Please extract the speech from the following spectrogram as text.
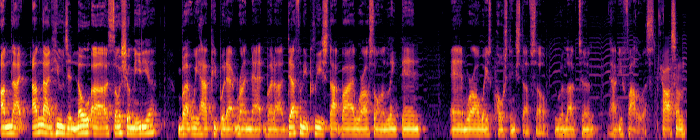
I'm not I'm not huge in no uh, social media, but we have people that run that. But uh, definitely, please stop by. We're also on LinkedIn, and we're always posting stuff. So we would love to have you follow us. Awesome.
